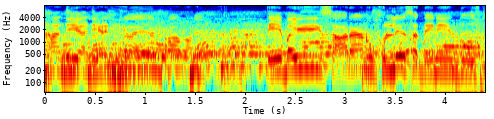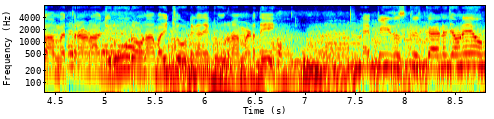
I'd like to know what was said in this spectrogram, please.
ਹਾਂਜੀ ਹਾਂਜੀ ਹਾਂਜੀ। ਤੇ ਬਾਈ ਸਾਰਿਆਂ ਨੂੰ ਖੁੱਲੇ ਸੱਦੇ ਨੇ, ਦੋਸਤਾਂ ਮਿੱਤਰਾਂ ਨਾਲ ਜਰੂਰ ਆਉਣਾ ਬਾਈ ਚੋਟੀਆਂ ਦੇ ਟੂਰਨਾਮੈਂਟ ਦੇ ਹੈਪੀ ਤੁਸੀਂ ਕੁਝ ਕਹਿਣਾ ਚਾਹੁੰਦੇ ਹੋ?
